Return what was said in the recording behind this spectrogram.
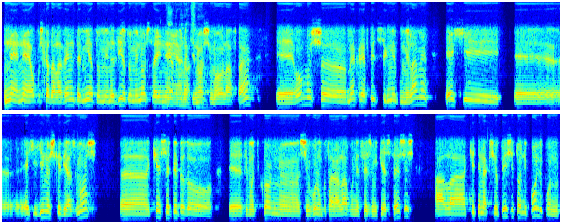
Ναι, ναι, όπως καταλαβαίνετε μία του μηνός, δύο του μηνός θα είναι μηνός, ανακοινώσιμα όλα αυτά. Ε, όμως ε, μέχρι αυτή τη στιγμή που μιλάμε έχει, ε, έχει γίνει ο σχεδιασμός ε, και σε επίπεδο ε, δημοτικών ε, συμβούλων που θα αναλάβουν θεσμικές θέσεις αλλά και την αξιοποίηση των υπόλοιπων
